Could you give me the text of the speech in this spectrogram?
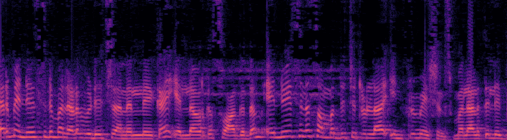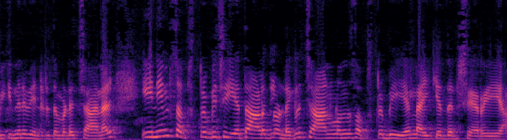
നമസ്കാരം എൻ മലയാളം വീഡിയോ ചാനലിലേക്ക് എല്ലാവർക്കും സ്വാഗതം. എൻ സംബന്ധിച്ചിട്ടുള്ള ഇൻഫർമേഷൻസ് മലയാളത്തിൽ ലഭിക്കുന്നതിന് വേണ്ടിയിട്ട് നമ്മുടെ ചാനൽ ഇനിയും സബ്സ്ക്രൈബ് ചെയ്യാത്ത ആളുകളുണ്ടെങ്കിൽ ചാനൽ ഒന്ന് സബ്സ്ക്രൈബ് ചെയ്യുക ലൈക്ക് ചെയ്ത് ഷെയർ ചെയ്യുക.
